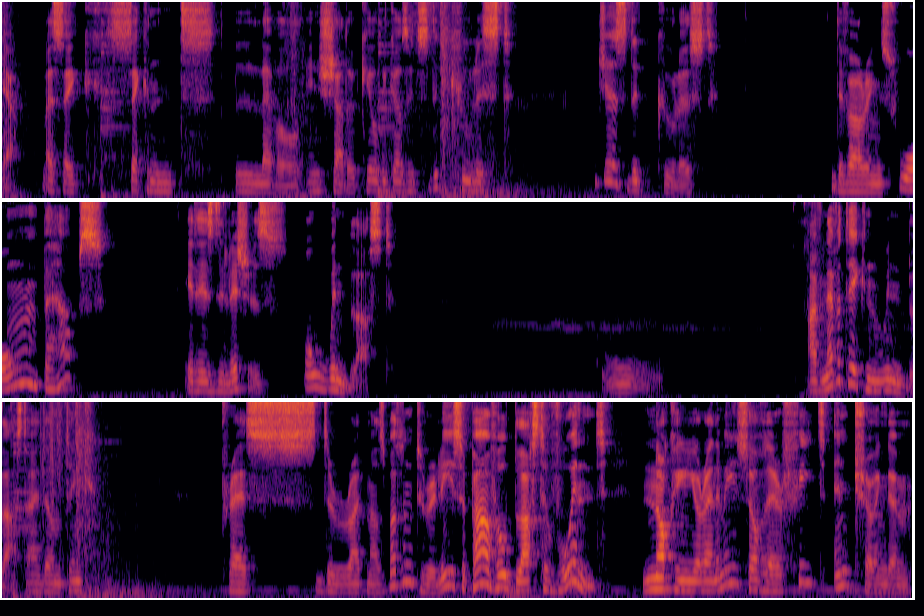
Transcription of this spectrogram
Yeah, let's take second level in Shadow Kill because it's the coolest. Just the coolest. Devouring Swarm, perhaps? It is delicious. Or Wind Blast. Ooh. I've never taken Wind Blast, I don't think. Press the right mouse button to release a powerful blast of wind, knocking your enemies off their feet and throwing them.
